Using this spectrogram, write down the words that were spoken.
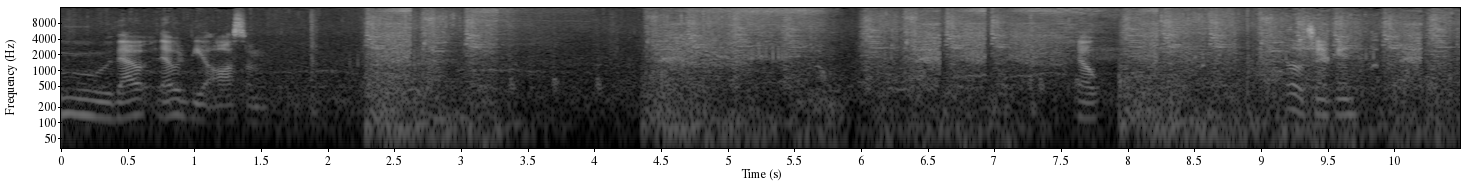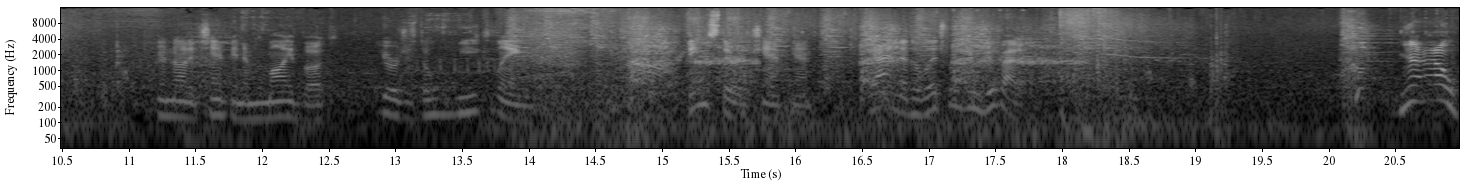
Ooh, that, that would be awesome. Nope. Hello, champion. You're not a champion in my book. You're just a weakling. Thinks they're a champion. Yeah, Nether Lich, what are you gonna do about it? No!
